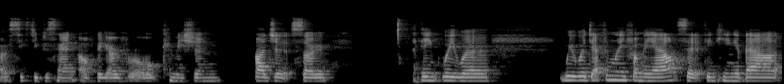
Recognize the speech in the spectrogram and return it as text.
uh, 60% of the overall commission budget. So I think we were we were definitely from the outset thinking about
